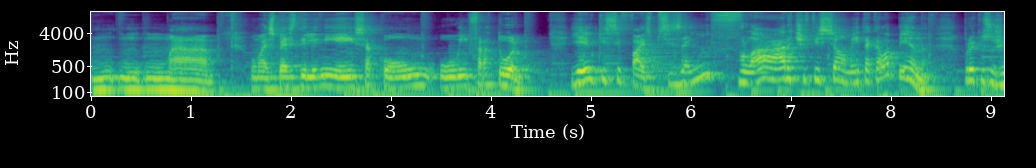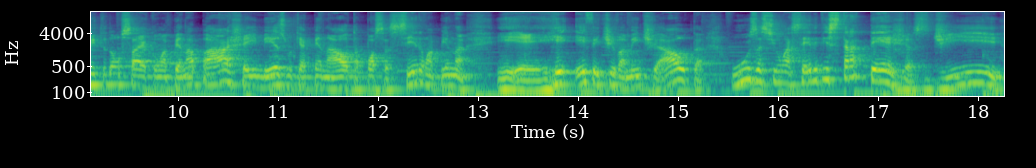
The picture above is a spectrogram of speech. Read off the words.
um, uma, uma espécie de leniência com o infrator. E aí o que se faz? Precisa inflar artificialmente aquela pena, para que o sujeito não saia com uma pena baixa e mesmo que a pena alta possa ser uma pena é, efetivamente alta, usa-se uma série de estratégias de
